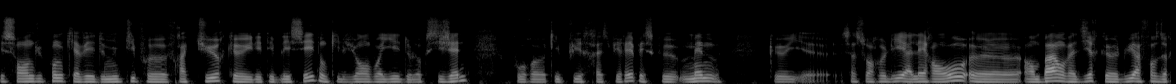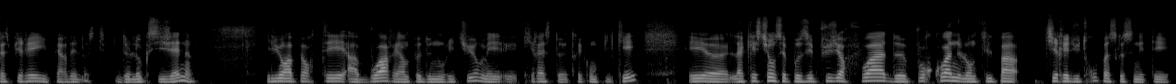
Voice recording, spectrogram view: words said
Ils se sont rendus compte qu'il y avait de multiples fractures, qu'il était blessé. Donc, ils lui ont envoyé de l'oxygène pour qu'il puisse respirer, parce que même que euh, ça soit relié à l'air en haut, euh, en bas, on va dire que lui, à force de respirer, il perdait de l'oxygène. Ils lui ont apporté à boire et un peu de nourriture, mais qui reste très compliqué. Et euh, la question s'est posée plusieurs fois de pourquoi ne l'ont-ils pas tiré du trou, parce que ce n'était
